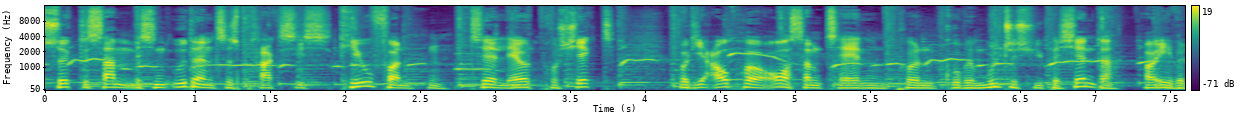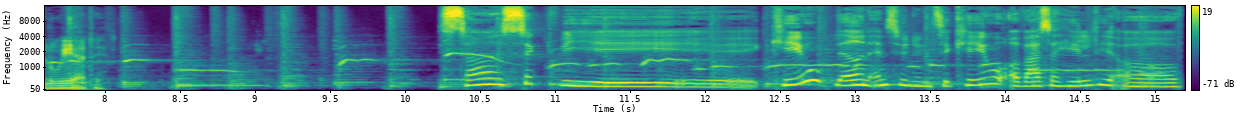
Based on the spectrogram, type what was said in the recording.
søgte sammen med sin uddannelsespraksis Keofonden til at lave et projekt, hvor de afprøver årsamtalen på en gruppe multisyge patienter og evaluerer det. Så søgte vi øh, KEO, lavede en ansøgning til KEO og var så heldige at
